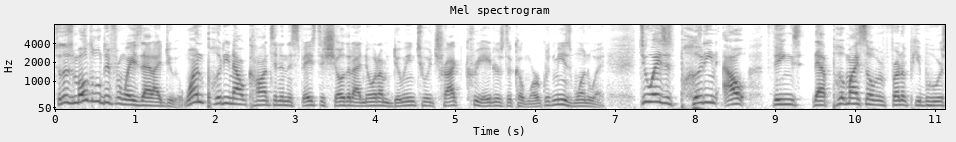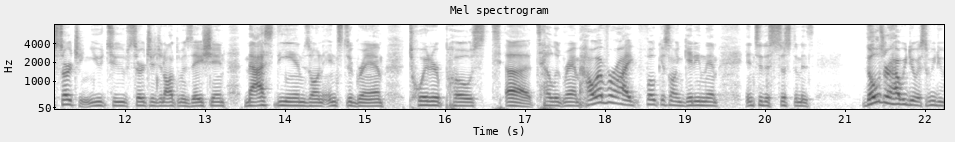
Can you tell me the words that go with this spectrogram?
So there's multiple different ways that I do it. One, putting out content in the space to show that I know what I'm doing to attract creators to come work with me is one way. Two ways is putting out things that put myself in front of people who are searching YouTube, search engine optimization, mass DMs on Instagram, Twitter posts, uh, Telegram. However, I focus on getting them into the system is those are how we do it. So we do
